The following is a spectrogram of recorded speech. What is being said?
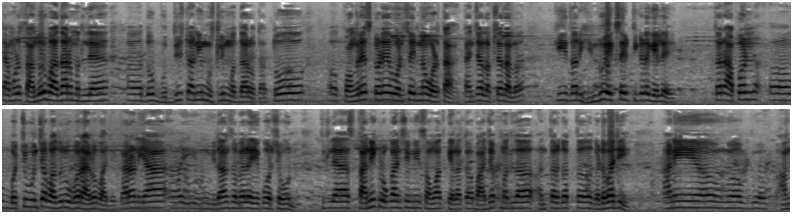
त्यामुळे चांदूर बाजारमधल्या जो बुद्धिस्ट आणि मुस्लिम मतदार होता तो काँग्रेसकडे वनसाईड न वळता त्यांच्या लक्षात आलं की जर हिंदू एक साईड तिकडे गेले तर आपण बच्चूबूंच्या बाजूने उभं राहिलो पाहिजे. कारण या विधानसभेला एक वर्ष होऊन तिथल्या स्थानिक लोकांशी मी संवाद केला. तेव्हा भाजपमधलं अंतर्गत अ, गटबाजी आणि अ, व- आम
